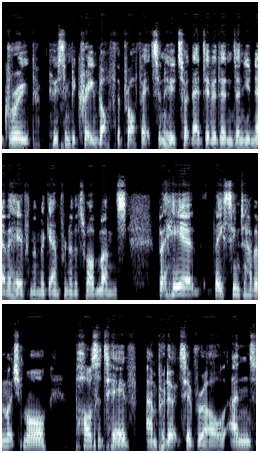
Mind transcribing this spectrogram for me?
group who simply creamed off the profits and who took their dividend and you'd never hear from them again for another 12 months. But here they seem to have a much more positive and productive role and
